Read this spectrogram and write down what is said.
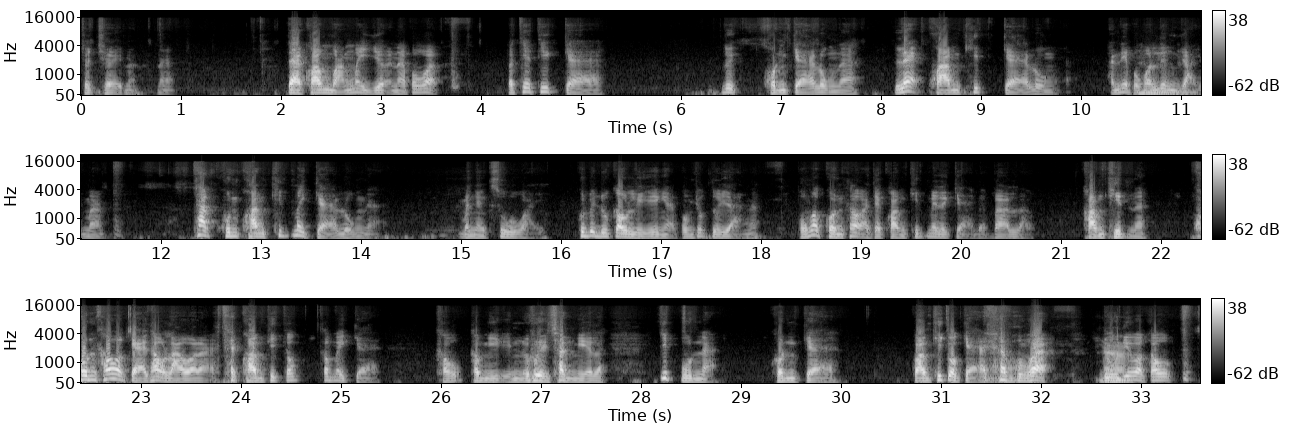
ชดเชยมันนะแต่ความหวังไม่เยอะนะเพราะว่าประเทศที่แก่ด้วยคนแก่ลงนะ และความคิดแก่ลง อันนี้ผมว่าเรื่องใหญ่มาก ถ้าคุณความคิดไม่แก่ลงเนี่ย มันยังสู้ไหว คุณไปดูเกาหลีอย่างเงี้ยผมยกตัวอย่างนะ ผมว่าคนเขาอาจจะความคิดไม่ได้แก่แบบบ้านเรา ความคิดนะคนเขาแก่เท่าเราอะแต่ความคิดเขาเขาไม่แก่เขาเขามีอินโนเวชันมีอะไรญี่ปุ่นอะคนแก่ ความคิดก็แก่นะผมว่า ดูดิว่าเขา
